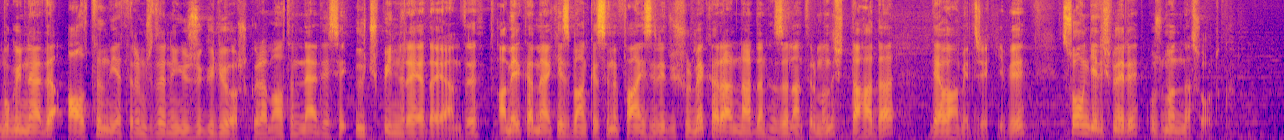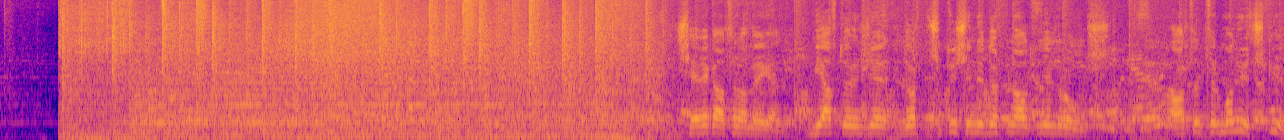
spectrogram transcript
Bugünlerde altın yatırımcılarının yüzü gülüyor. Gram altın neredeyse 3 bin liraya dayandı. Amerika Merkez Bankası'nın faizleri düşürme kararlarından hızlanan tırmanış daha da devam edecek gibi. Son gelişmeleri uzmanına sorduk. Çeyrek altın almaya geldim. Bir hafta önce 4,5'tu şimdi 4650 lira olmuş. Altın tırmanıyor çıkıyor.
